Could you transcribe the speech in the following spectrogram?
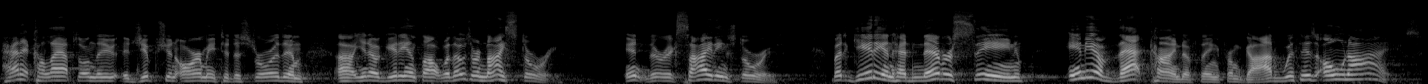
had it collapse on the Egyptian army to destroy them. Uh, you know, Gideon thought, well, those are nice stories. And they're exciting stories. But Gideon had never seen any of that kind of thing from God with his own eyes.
